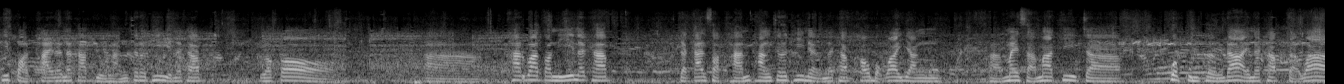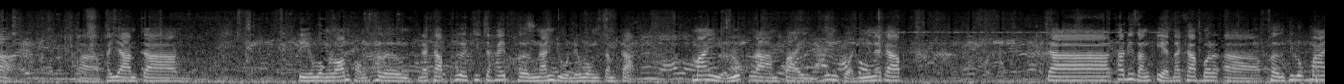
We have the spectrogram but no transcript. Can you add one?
ที่ปลอดภัยแล้วนะครับ อยู่หลังเจ้าหน้าที่นะครับ แล้วก็คาดว่าตอนนี้นะครับ จากการสอบถามทางเจ้าหน้าที่เนี่ยนะครับเขาบอกว่ายังไม่สามารถที่จะควบคุมเพลิงได้นะครับ แต่ว่าพยายามจะตีวงล้อมของเพลิงนะครับ เพื่อที่จะให้เพลิงนั้นอยู่ในวงจำกัด ไม่ลุกลามไปยิ่งกว่านี้นะครับ จะเท่าที่สังเกตนะครับเพลิงที่ลุกไหม้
